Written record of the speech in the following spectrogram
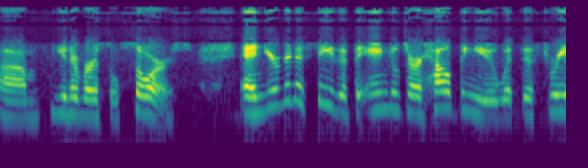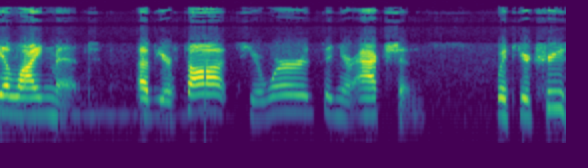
um, universal source. And you're going to see that the angels are helping you with this realignment of your thoughts, your words, and your actions with your true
